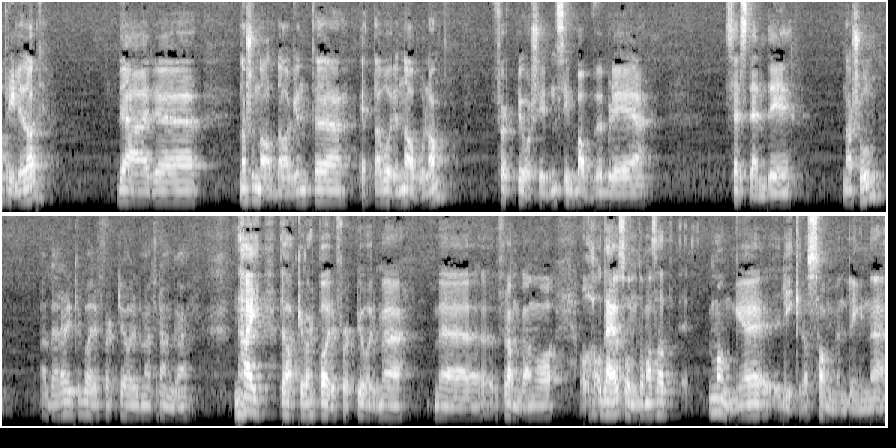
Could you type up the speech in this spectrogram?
april i dag. Det er eh, nasjonaldagen til et av våre naboland. 40 år siden Zimbabwe ble selvstendig nasjon. Ja, Der er det ikke bare 40 år med framgang. Nei, det har ikke vært bare 40 år med, med framgang. Og, og, det er jo sånn Thomas, at mange liker å sammenligne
